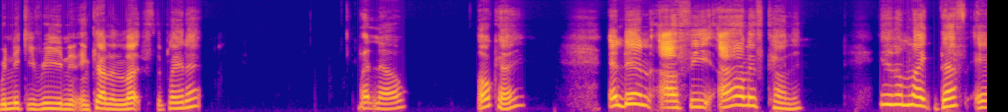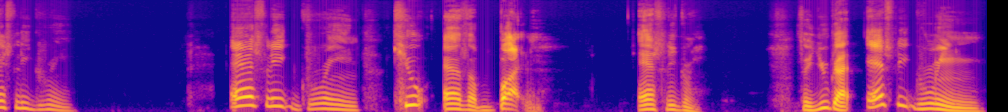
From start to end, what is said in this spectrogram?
with Nikki Reed and, and Kellen Lutz to play that. But no. Okay. And then I see Alice Cullen. And I'm like, that's Ashley Greene. Ashley Greene. Cute as a button. Ashley Greene. So you got Ashley Greene,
